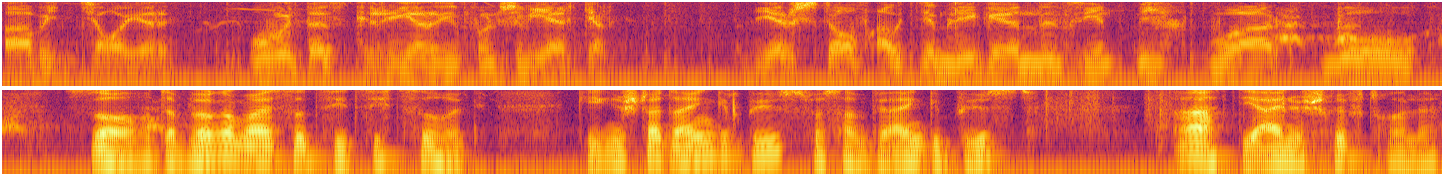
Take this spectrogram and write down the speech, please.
Abenteuer und das Kreieren von Schwertern. Der Stoff aus dem Legenden sind nicht wahr. Go! So, und der Bürgermeister zieht sich zurück. Gegenstand eingebüßt. Was haben wir eingebüßt? Ah, die eine Schriftrolle.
